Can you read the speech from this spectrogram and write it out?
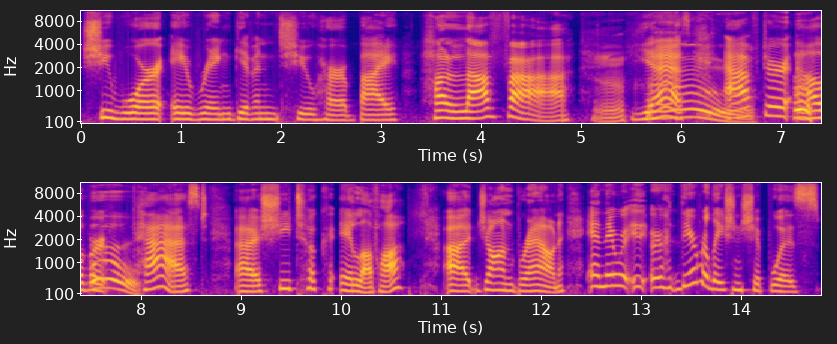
she wore a ring given to her by Halafa. Yes. After Albert passed, uh, she took a lover, uh, John Brown, and they were er, their relationship was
